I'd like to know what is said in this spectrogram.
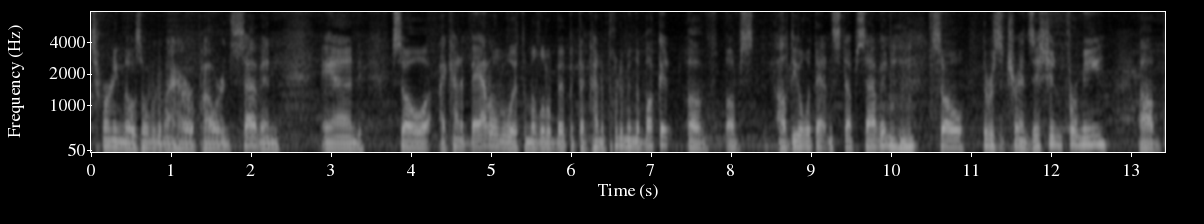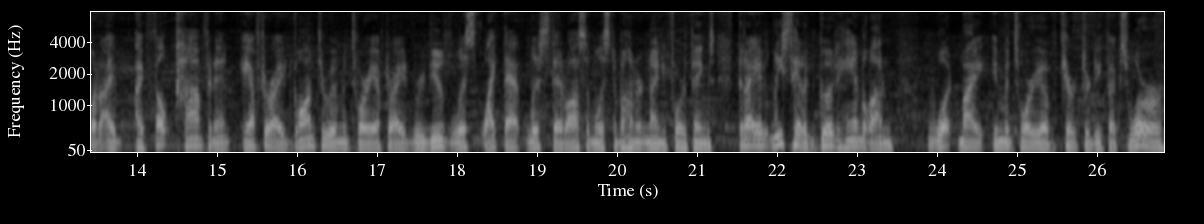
turning those over to my higher power in seven. And so I kind of battled with them a little bit, but then kind of put them in the bucket of, of st- I'll deal with that in step 7 mm-hmm. So there was a transition for me. Uh, but I, I felt confident after I'd gone through inventory, after I'd reviewed lists like that list, that awesome list of 194 things, that I at least had a good handle on what my inventory of character defects were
